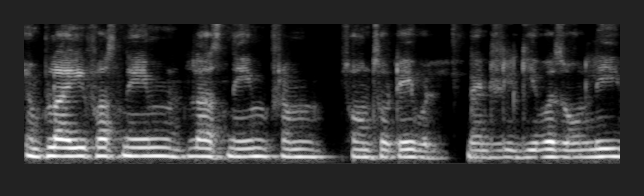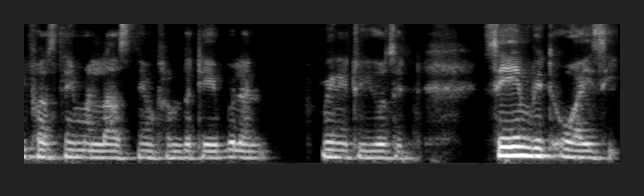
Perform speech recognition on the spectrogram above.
employee first name, last name from so-and-so table. Then it will give us only first name and last name from the table and we need to use it. Same with OIC.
